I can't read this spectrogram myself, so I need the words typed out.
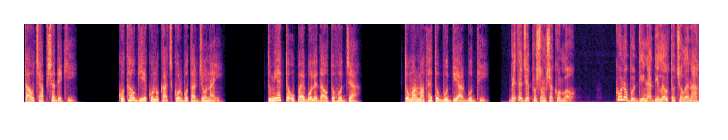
তাও ঝাপসা দেখি। কোথাও গিয়ে কোনো কাজ করব তার জো নাই। তুমি একটা উপায় বলে দাও তো হজ্জা। তোমার মাথায় তো বুদ্ধি আর বুদ্ধি। বেতা যে প্রশংসা করল কোনো বুদ্ধি না দিলেও তো চলে না।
